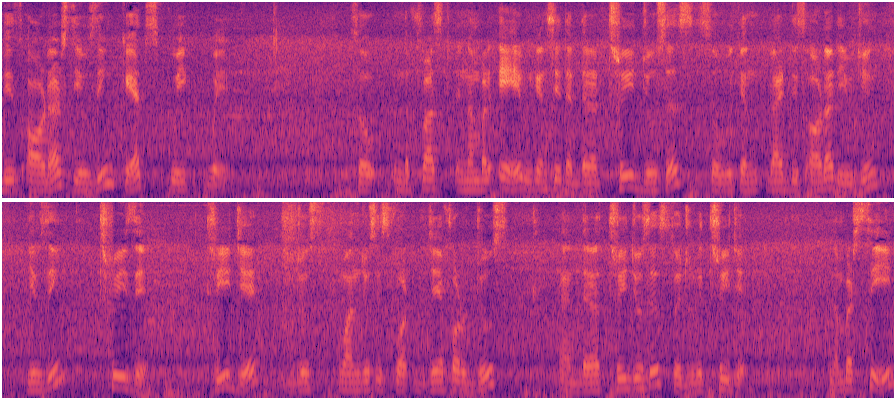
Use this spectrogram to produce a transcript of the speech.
these orders using Kate's quick way. So in the first in number a we can see that there are three juices. So we can write this order using using 3j 3j juice one juice is for j for juice and there are three juices so it will be 3j number c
